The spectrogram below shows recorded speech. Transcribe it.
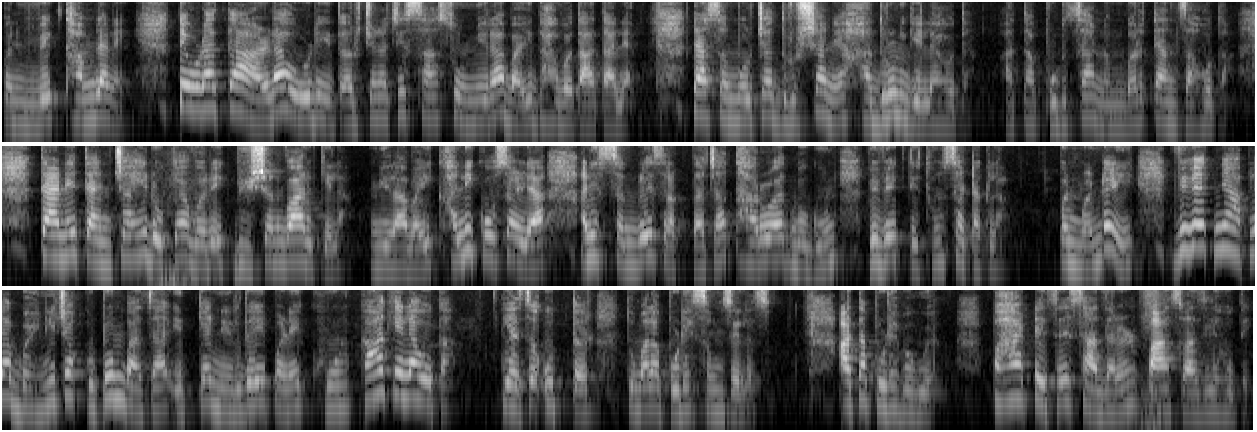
पण विवेक थांबला नाही. तेवढा त्या आरडाओरडीत अर्चनाची सासू मीराबाई धावत आत आल्या. त्या समोरच्या दृश्याने हादरून गेल्या होत्या. आता पुढचा नंबर त्यांचा होता. त्याने त्यांच्याही डोक्यावर एक भीषण वार केला. मीराबाई खाली कोसळल्या आणि सगळेच रक्ताच्या थारोळ्यात बघून विवेक तिथून सटकला. पण मंडळी विवेकने आपल्या बहिणीच्या कुटुंबाचा इतक्या निर्दयीपणे खून का केला होता? याचं उत्तर तुम्हाला पुढे समजेलच. आता पुढे बघूया. पहाटेचे साधारण पाच वाजले होते.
